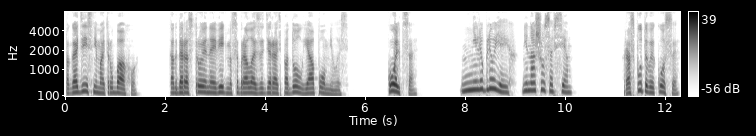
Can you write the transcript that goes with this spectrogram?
«Погоди снимать рубаху». Когда расстроенная ведьма собралась задирать подол, я опомнилась. «Кольца!» «Не люблю я их, не ношу совсем». «Распутывай косы».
